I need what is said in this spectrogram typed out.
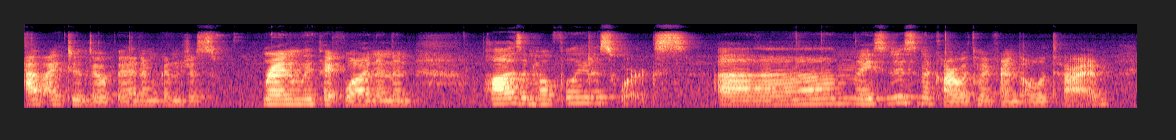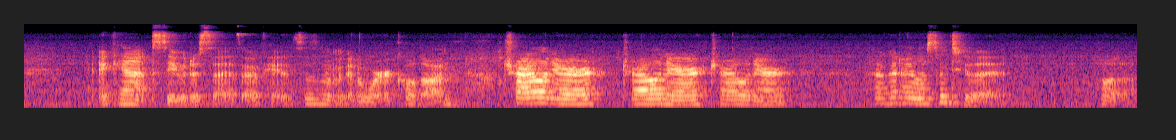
have iTunes open. I'm going to just randomly pick one and then pause and hopefully this works. Um, I used to do this in the car with my friend all the time. I can't see what it says. Okay, this isn't going to work. Hold on. Trial and error, trial and error, trial and error. How could I listen to it? Hold on.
